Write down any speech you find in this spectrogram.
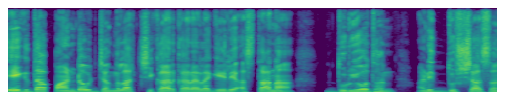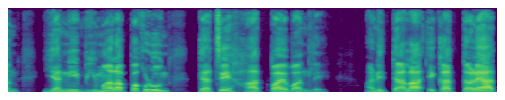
एकदा पांडव जंगलात शिकार करायला गेले असताना दुर्योधन आणि दुःशासन यांनी भीमाला पकडून त्याचे हातपाय बांधले आणि त्याला एका तळ्यात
